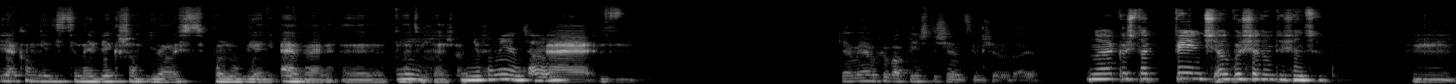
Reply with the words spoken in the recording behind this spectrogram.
jaką mieliście największą ilość polubień ever y, na. Twitterze. Nie pamiętam. E, z- Ja miałem chyba 5000 mi się wydaje. No jakoś tak 5 albo 7 tysięcy. mm,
